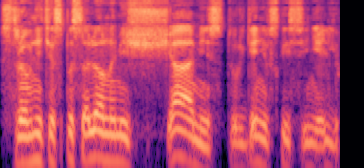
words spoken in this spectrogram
Сравните с посоленными щами, с тургеневской синелью.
